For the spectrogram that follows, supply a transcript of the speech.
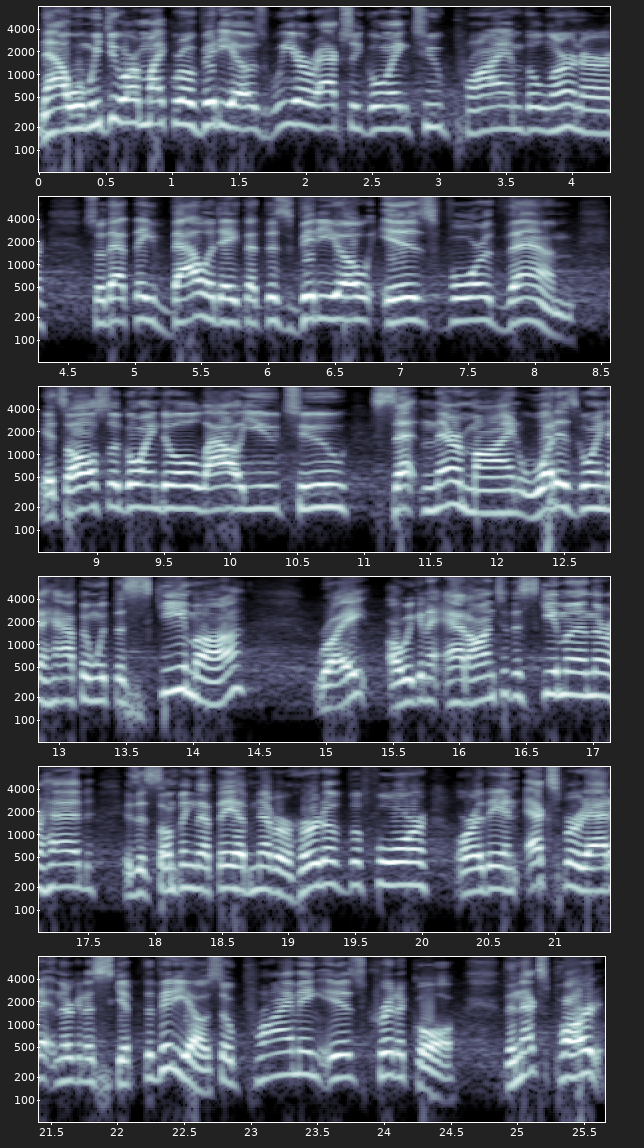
Now, when we do our micro videos, we are actually going to prime the learner so that they validate that this video is for them. It's also going to allow you to set in their mind what is going to happen with the schema right? Are we going to add on to the schema in their head? Is it something that they have never heard of before? Or are they an expert at it and they're going to skip the video? So priming is critical. The next part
